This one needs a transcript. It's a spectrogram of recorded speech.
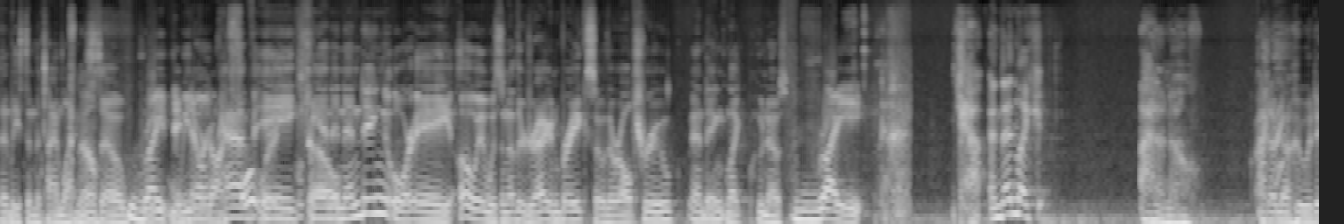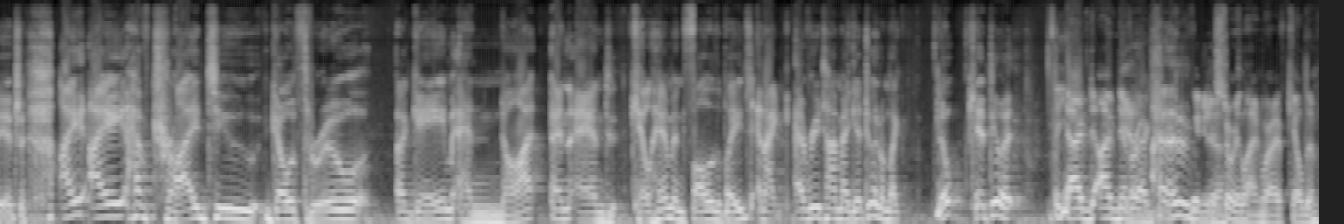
at least in the timeline. No. So Right, we, we don't have forward, a so- canon ending or a oh it was another Dragon Break, so they're all true ending. Like who knows? Right. Yeah, and then like, I don't know. I don't know who would. Inter- I I have tried to go through a game and not and and kill him and follow the blades, and I every time I get to it, I'm like, nope, can't do it. Yeah. I've, I've never Yeah. actually completed Yeah. a storyline where I've killed him.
